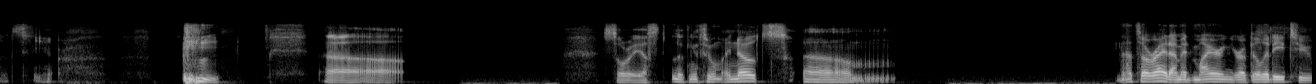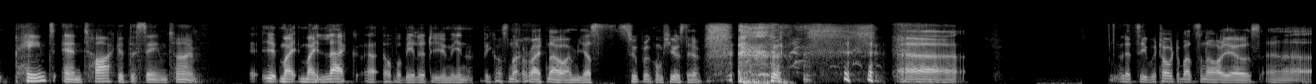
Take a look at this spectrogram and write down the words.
let's see here. Uh, sorry, just looking through my notes. Um, That's all right. I'm admiring your ability to paint and talk at the same time. It, my my lack of ability, you mean? Because not, right now I'm just super confused here. uh, let's see. We talked about scenarios. Uh,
